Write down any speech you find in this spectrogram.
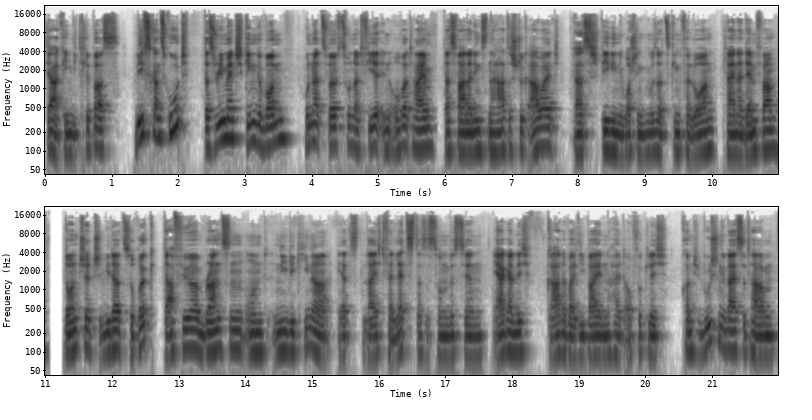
ja, gegen die Clippers lief es ganz gut. Das Rematch ging gewonnen. 112 zu 104 in Overtime. Das war allerdings ein hartes Stück Arbeit. Das Spiel gegen die Washington Wizards ging verloren. Kleiner Dämpfer. Doncic wieder zurück. Dafür Brunson und Nilikina jetzt leicht verletzt. Das ist so ein bisschen ärgerlich, gerade weil die beiden halt auch wirklich Contribution geleistet haben.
